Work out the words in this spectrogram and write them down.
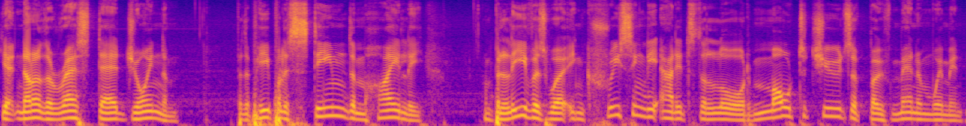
Yet none of the rest dared join them, but the people esteemed them highly, and believers were increasingly added to the Lord, multitudes of both men and women,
